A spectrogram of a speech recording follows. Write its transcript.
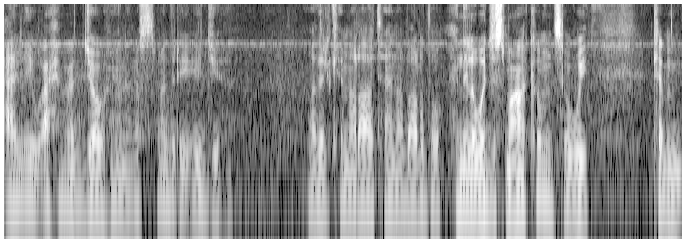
علي وأحمد جو هنا بس ما أدري أي جهة. هذه الكاميرات هنا برضو. هنا لو أجلس معاكم نسوي كم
